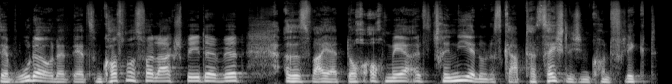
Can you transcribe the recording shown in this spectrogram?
der Bruder oder der zum Kosmos Verlag später wird. Also es war ja doch auch mehr als trainieren und es gab tatsächlich einen Konflikt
